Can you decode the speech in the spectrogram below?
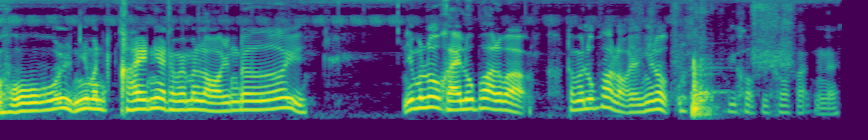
อ้โห นี่มันใครเนี่ยทำไมมันหล่ออย่างเลยนี่มันลูกใครลูกพ่อหรือเปล่าทำไมลูกพ่อหล่ออย่างนี้ลูกพี่โคกพี่โคกครับนะ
